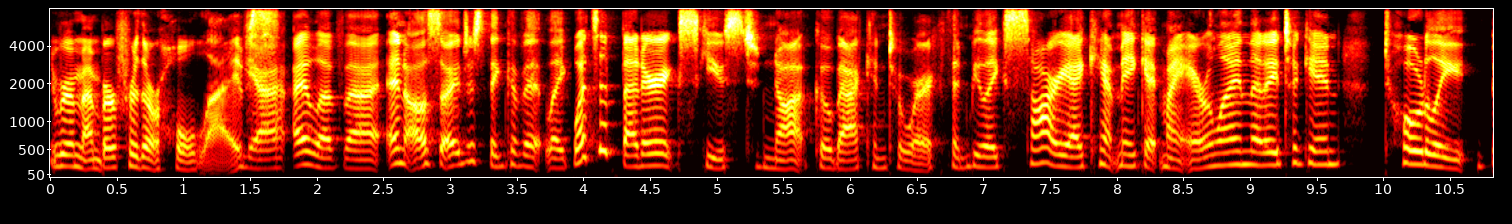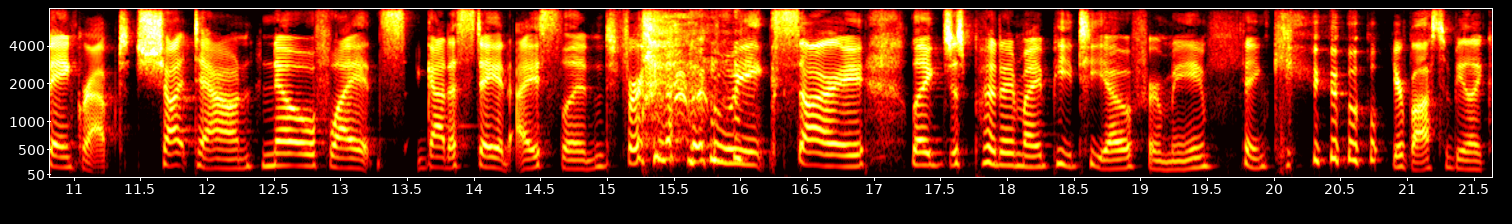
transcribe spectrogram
remember for their whole lives Yeah, I love that. And also, I just think of it like, what's a better excuse to not go back into work than be like, sorry, I can't make it. My airline that I took in totally bankrupt, shut down, no flights, gotta stay in Iceland for another week. Sorry. Like, just put in my PTO for me. Thank you. your boss would be like,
